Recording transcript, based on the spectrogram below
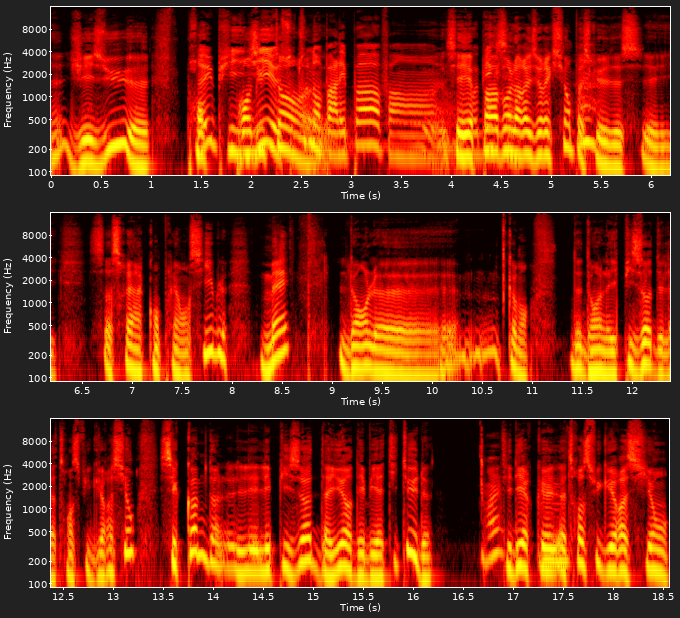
Hein, Jésus euh, prend, Ah oui, puis prend il dit du euh, temps. surtout n'en euh, parlez pas. Enfin, C'est pas que avant la résurrection parce que c'est- ça serait incompréhensible, mais dans le comment dans l'épisode de la transfiguration, c'est comme dans l'épisode d'ailleurs des béatitudes. Ouais. C'est-à-dire que Mhm. la transfiguration,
